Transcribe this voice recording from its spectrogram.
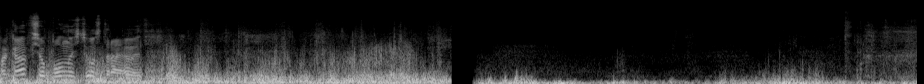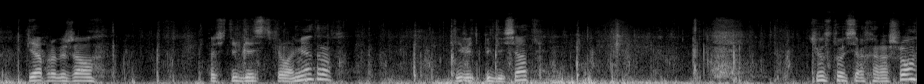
Пока все полностью устраивает. Я пробежал почти 10 километров. 9.50. Чувствую себя хорошо.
